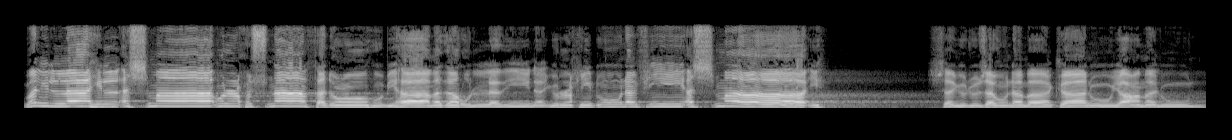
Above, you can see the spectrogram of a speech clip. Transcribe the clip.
ولله الأسماء الحسنى فادعوه بها مذر الذين يلحدون في أسمائه سيجزون ما كانوا يعملون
